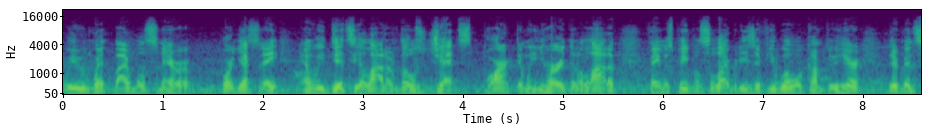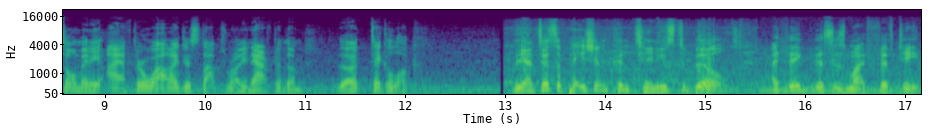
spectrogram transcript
We went by Wilson Airport yesterday, and we did see a lot of those jets parked, and we heard that a lot of famous people, celebrities, if you will, will come through here. There have been so many, after a while, I just stopped running after them. Uh, take a look. The anticipation continues to build. I think this is my 15th.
